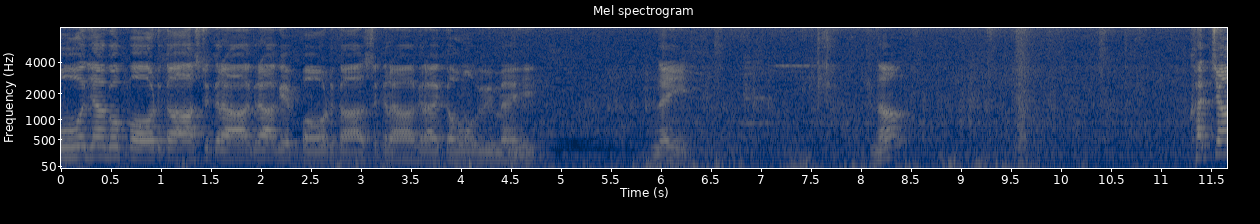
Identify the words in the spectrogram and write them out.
ਉਹ ਜਾਂ ਕੋ ਪੋਡਕਾਸਟ ਕਰਾ ਕਰਾ ਕੇ ਪੋਡਕਾਸਟ ਕਰਾ ਕਰਾ ਕੇ ਕਹੋਗੇ ਵੀ ਮੈਂ ਹੀ ਨਹੀਂ। ਨਾ। ਖੱਚਾਂ।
